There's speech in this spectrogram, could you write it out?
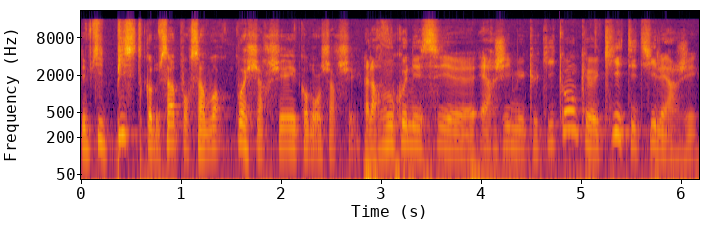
des petites pistes comme ça pour savoir quoi chercher et comment chercher. Alors vous connaissez euh, Hergé mieux que quiconque. Qui était-il Hergé?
